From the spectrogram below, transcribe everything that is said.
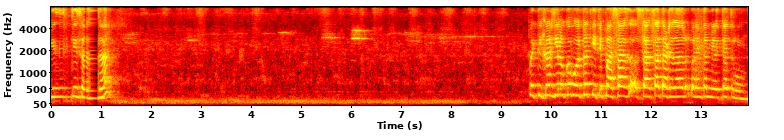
वीस तीस हजार? पण तिकडची लोक बोलतात की ते पाच, सहा, सात सात, आठ हजारपर्यंत मिळतात रूम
